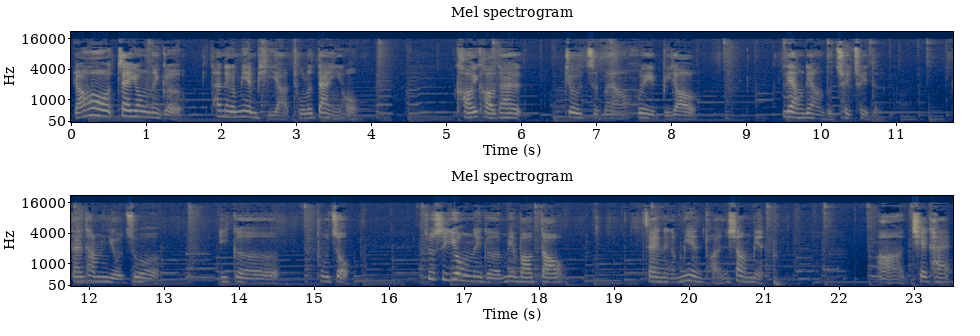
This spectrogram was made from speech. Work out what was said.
然后再用那个它那个面皮啊，涂了蛋以后，烤一烤，它就怎么样会比较亮亮的、脆脆的。但是他们有做一个步骤，就是用那个面包刀在那个面团上面啊、切开。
